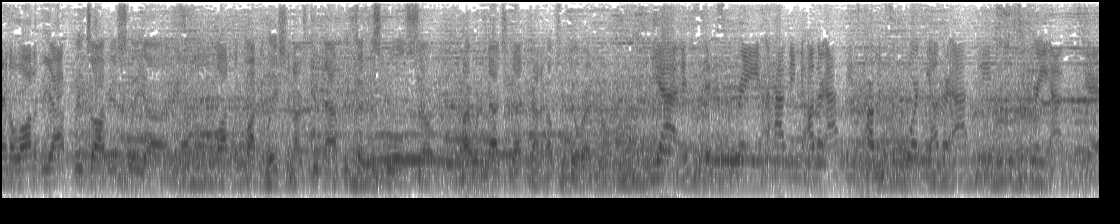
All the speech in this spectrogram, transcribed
And a lot of the athletes, obviously, uh, I mean, a lot of the population are student athletes at the schools, so I would imagine that kind of helps you feel right at home. Yeah, it's it's great having other athletes come and support the other athletes. It's just a great atmosphere.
